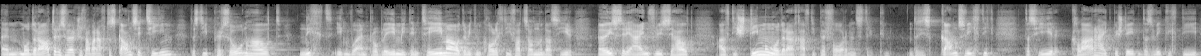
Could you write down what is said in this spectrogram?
ähm, Moderator des Workshops, aber auch das ganze Team, dass die Person halt nicht irgendwo ein Problem mit dem Thema oder mit dem Kollektiv hat, sondern dass hier äußere Einflüsse halt auf die Stimmung oder auch auf die Performance drücken. Und das ist ganz wichtig, dass hier Klarheit besteht und dass wirklich die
